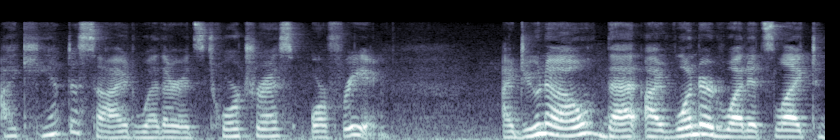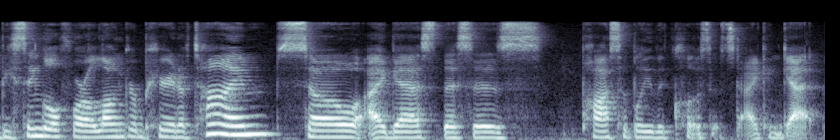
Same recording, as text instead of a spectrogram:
I can't decide whether it's torturous or freeing. I do know that I've wondered what it's like to be single for a longer period of time, so I guess this is possibly the closest I can get.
